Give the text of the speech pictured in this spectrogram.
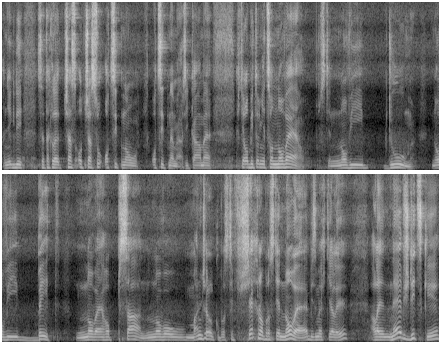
a někdy se takhle čas od času ocitnou, ocitneme a říkáme, chtělo by to něco nového, prostě nový dům, nový byt, nového psa, novou manželku, prostě všechno prostě nové bychom chtěli, ale ne vždycky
